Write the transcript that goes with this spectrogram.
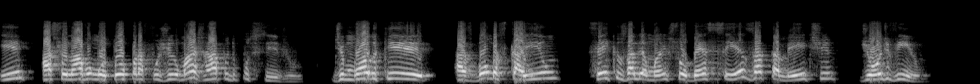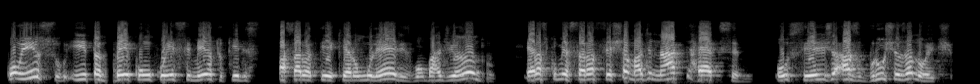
e acionavam o motor para fugir o mais rápido possível. De modo que as bombas caíam sem que os alemães soubessem exatamente de onde vinham. Com isso, e também com o conhecimento que eles passaram a ter, que eram mulheres bombardeando, elas começaram a ser chamadas de Nachthexen, ou seja, as bruxas à noite.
